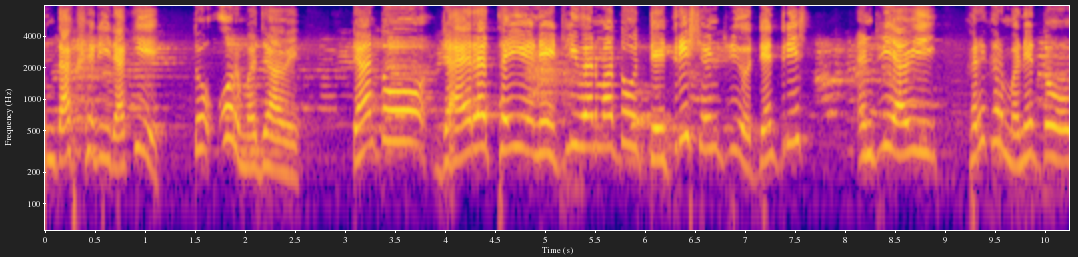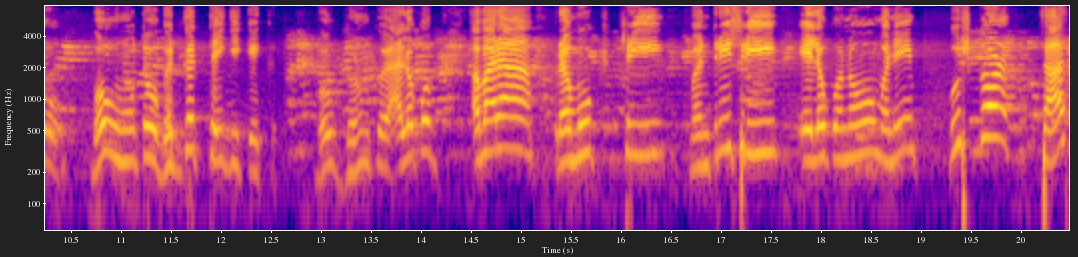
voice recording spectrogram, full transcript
અંતાક્ષરી રાખીએ તો ઓર મજા આવે. ત્યાં તો જાહેરાત થઈ અને એટલી વારમાં તો તેત્રીસ એન્ટ્રીઓ તેત્રીસ એન્ટ્રી આવી. ખરેખર મને તો બહુ હું તો ગદગદ થઈ ગઈ કે બહુ ઘણું આ લોકો અમારા પ્રમુખ શ્રી, મંત્રી શ્રી, એ લોકોનો મને પુષ્કળ સાથ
